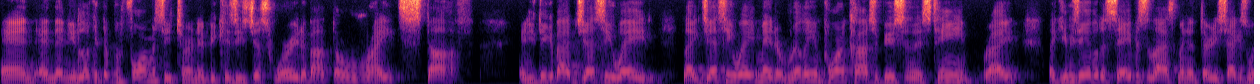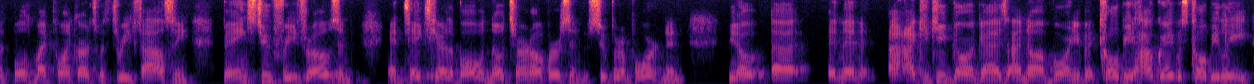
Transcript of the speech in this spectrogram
And and then you look at the performance he turned in because he's just worried about the right stuff. And you think about Jesse Wade, like Jesse Wade made a really important contribution to this team, right? Like he was able to save us the last minute and 30 seconds with both my point guards with three fouls and he bangs two free throws and and takes care of the ball with no turnovers and super important. And, you know, uh, and then I, I can keep going, guys. I know I'm boring you, but Kolby, how great was Kolby Lee?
